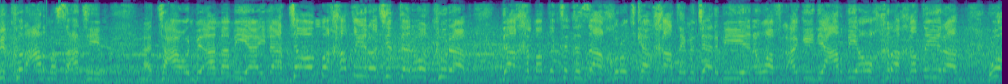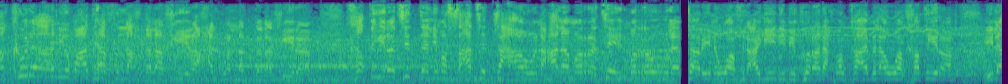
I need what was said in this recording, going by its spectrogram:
بكرة عرض مصلحة التعاون بأمامية إلى تومة خطيرة جدا. وكرة داخل منطقة الجزاء. خروج كان خاطئ من جانب نواف العقيدي عرضية أخرى خطيرة. وكونان يبعدها في اللحظة الأخيرة حلوة اللقطة الأخيرة. خطيرة جدا لمصلحة التعاون على مرتين مرة أولى. تاري نواف العقيدي بكرة نحو القائم الأول خطيرة. إلى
